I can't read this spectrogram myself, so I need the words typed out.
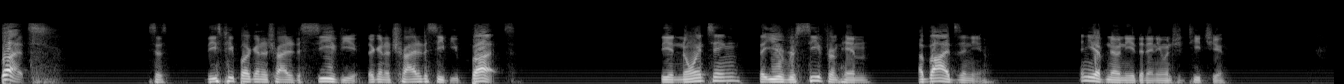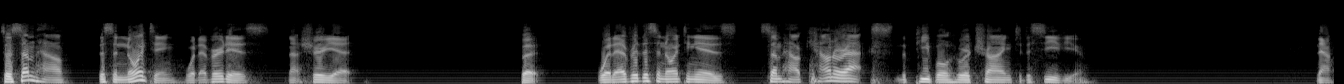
but, he says, these people are going to try to deceive you. They're going to try to deceive you. But the anointing that you have received from him abides in you. And you have no need that anyone should teach you. So somehow, this anointing, whatever it is, not sure yet, but whatever this anointing is, somehow counteracts the people who are trying to deceive you. Now,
